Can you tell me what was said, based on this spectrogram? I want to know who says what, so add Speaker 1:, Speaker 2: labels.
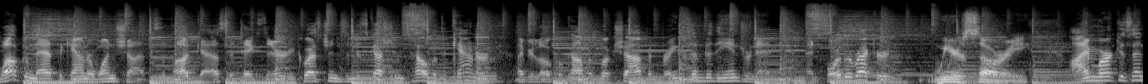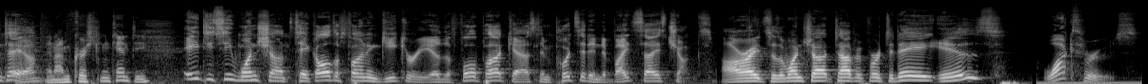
Speaker 1: Welcome to At the Counter One Shots, the podcast that takes the nerdy questions and discussions held at the counter of your local comic book shop and brings them to the internet. And for the record,
Speaker 2: We're sorry.
Speaker 1: I'm Marcus Antea.
Speaker 2: And I'm Christian Kenty.
Speaker 1: ATC One Shots take all the fun and geekery of the full podcast and puts it into bite sized chunks. All right, so the one shot topic for today is.
Speaker 2: Walkthroughs.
